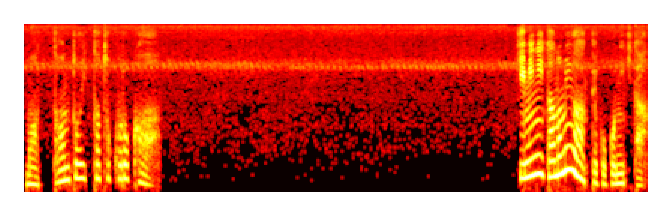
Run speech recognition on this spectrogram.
末端といったところか。君に頼みがあってここに来た。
